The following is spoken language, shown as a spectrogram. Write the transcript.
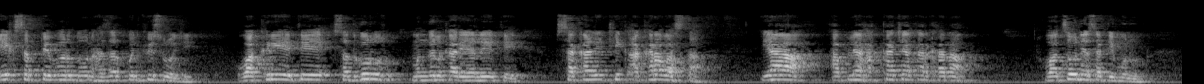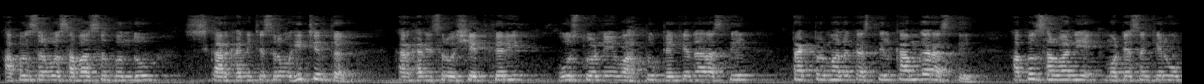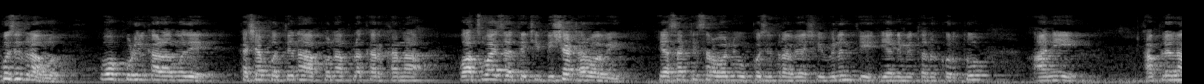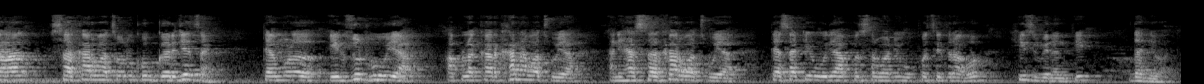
एक सप्टेंबर दोन हजार पंचवीस रोजी वाखरी येथे सद्गुरू मंगल कार्यालय येथे सकाळी ठीक अकरा वाजता या आपल्या हक्काच्या कारखाना वाचवण्यासाठी म्हणून आपण सर्व सभासद बंधू कारखान्याचे सर्व हितचिंतक कारखाने सर्व शेतकरी ऊस तोडणे वाहतूक ठेकेदार असतील ट्रॅक्टर मालक असतील कामगार असतील आपण सर्वांनी मोठ्या संख्येने उपस्थित राहावं व पुढील काळामध्ये कशा पद्धतीनं आपण आपला कारखाना वाचवायचा त्याची दिशा ठरवावी यासाठी सर्वांनी उपस्थित राहावे अशी विनंती या निमित्तानं करतो. आणि आपल्याला हा सहकार वाचवणं खूप गरजेचं आहे. त्यामुळं एकजूट होऊया आपला कारखाना वाचवूया आणि हा सहकार वाचवूया. त्यासाठी उद्या आपण सर्वांनी उपस्थित राहावं हीच विनंती. धन्यवाद.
